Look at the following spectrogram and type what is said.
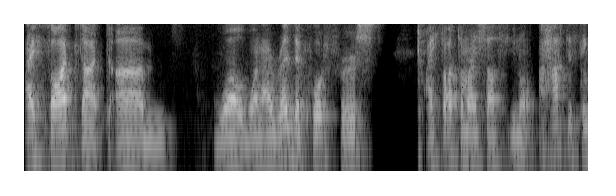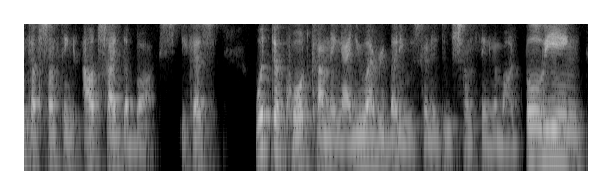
I thought that, um, well, when I read the quote first, I thought to myself, you know, I have to think of something outside the box because with the quote coming, I knew everybody was going to do something about bullying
